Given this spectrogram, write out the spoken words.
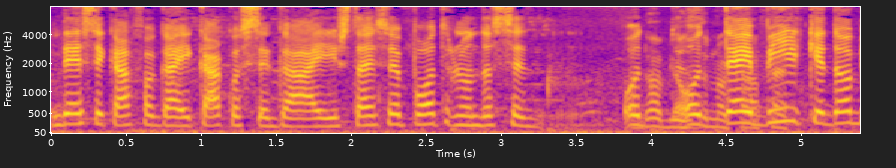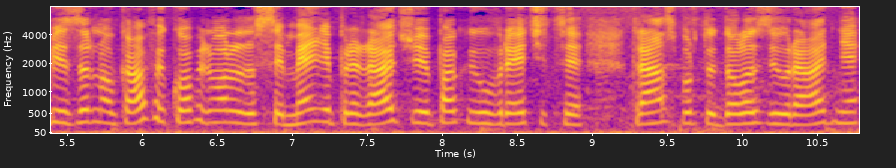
gde se kafa gaji, kako se gaji, šta je sve potrebno da se od, od te kafe. biljke dobije zrno kafe koje opet mora da se melje, prerađuje, pakuje u vrećice, transportuje, dolazi u radnje.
